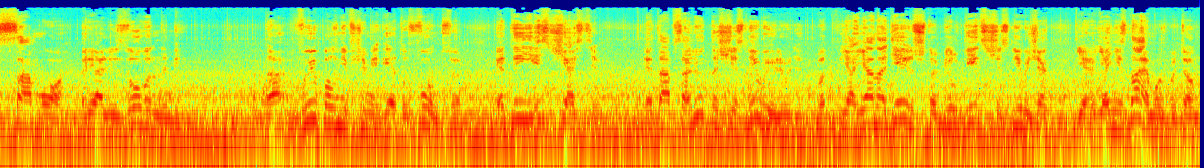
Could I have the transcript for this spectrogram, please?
самореализованными, да, выполнившими эту функцию. Это и есть счастье. Это абсолютно счастливые люди. Вот я, я надеюсь, что Билл Гейтс счастливый человек. Я, я не знаю, может быть, он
